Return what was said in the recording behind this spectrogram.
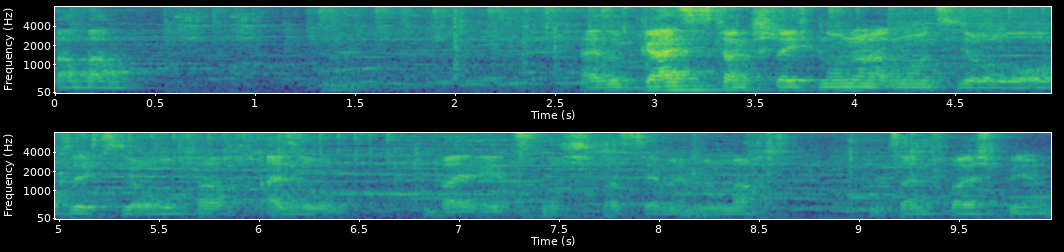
Bam, bam. Also geisteskrank schlecht, 990 Euro auf 60 Euro Fach. Also weiß jetzt nicht, was der mit mir macht, mit seinen Freispielen.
